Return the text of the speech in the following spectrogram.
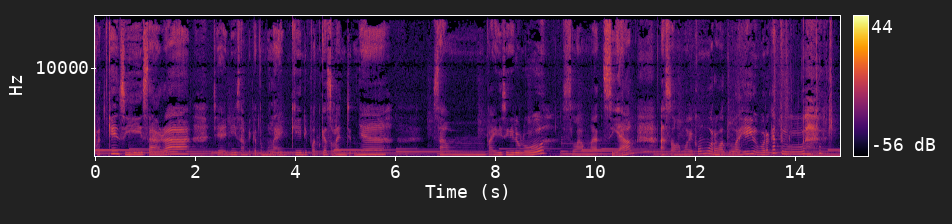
podcasti Sarah jadi sampai ketemu lagi di podcast selanjutnya. Sampai di sini dulu. Selamat siang. Assalamualaikum warahmatullahi wabarakatuh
